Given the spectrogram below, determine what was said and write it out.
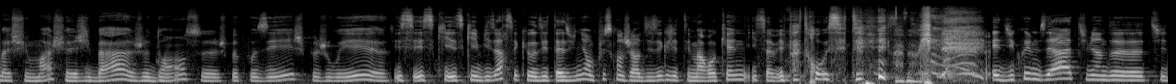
Bah, je suis moi, je suis Ajiba, je danse, je peux poser, je peux jouer. Et c'est, ce, qui est, ce qui est bizarre, c'est qu'aux États-Unis, en plus, quand je leur disais que j'étais marocaine, ils savaient pas trop où c'était. Ah bah oui. et du coup, ils me disaient Ah, tu viens de. Tu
